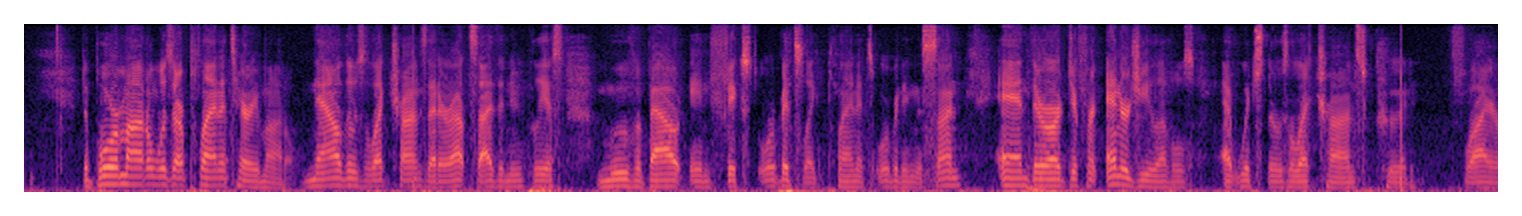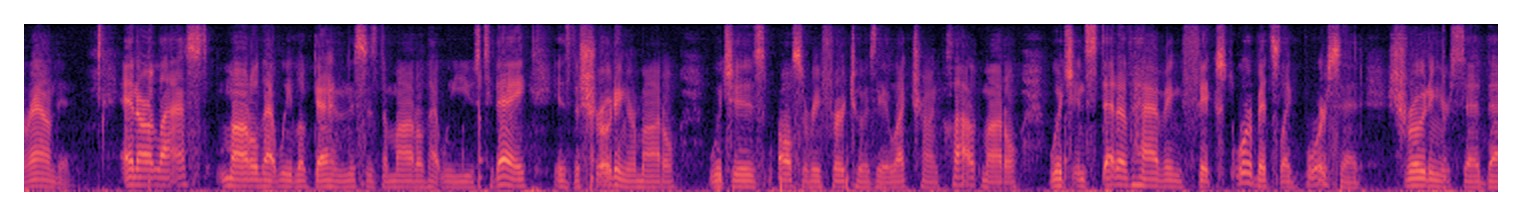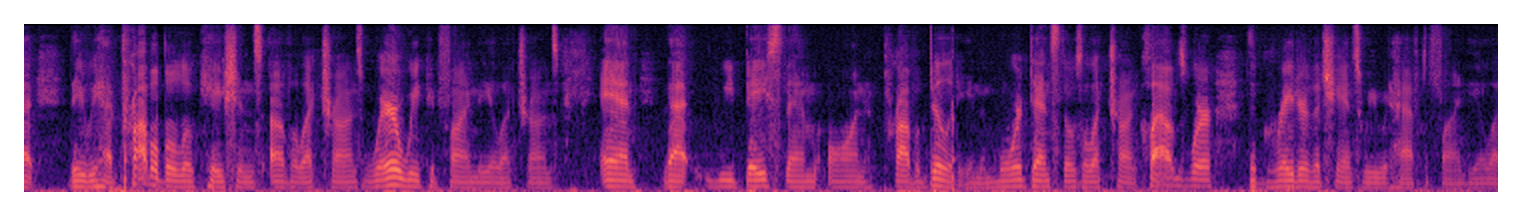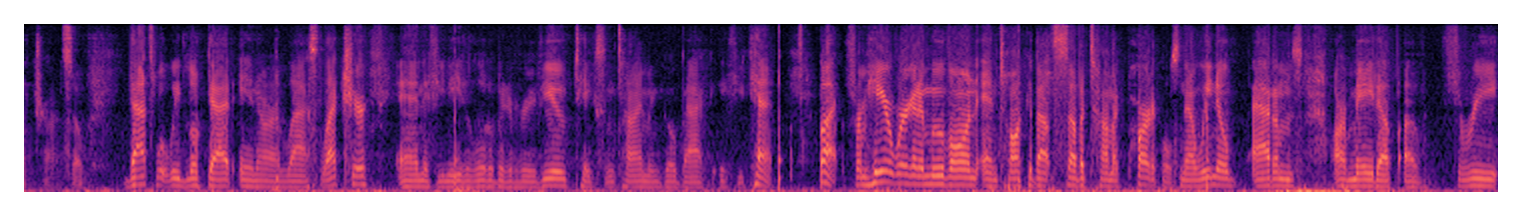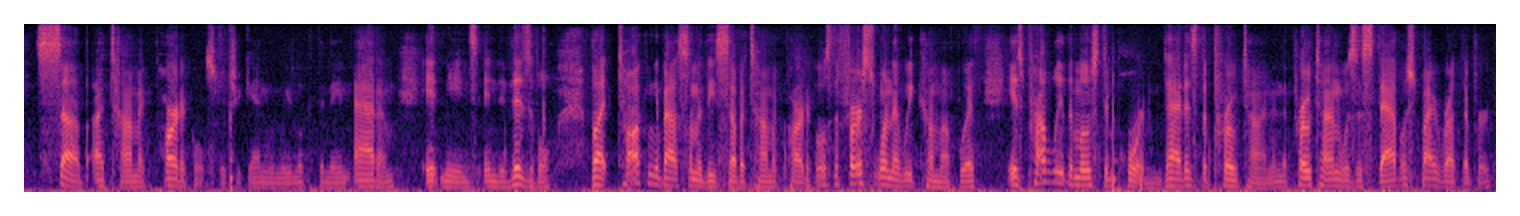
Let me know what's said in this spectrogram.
The Bohr model was our planetary model. Now those electrons that are outside the nucleus move about in fixed orbits like planets orbiting the sun, and there are different energy levels at which those electrons could fly around in. And our last model that we looked at, and this is the model that we use today, is the Schrodinger model, which is also referred to as the electron cloud model, which instead of having fixed orbits like Bohr said, Schrodinger said that they, we had probable locations of electrons where we could find the electrons and that we base them on probability. And the more dense those electron clouds were, the greater the chance we would have to find the electron. So that's what we looked at in our last lecture. And if you need a little bit of review, take some time and go back if you can. But from here, we're going to move on and talk about subatomic particles. Now, we know atoms are made up of three subatomic particles, which again, when we look at the name atom, it means indivisible. But talking about some of these subatomic particles, the first one that we come up with is probably the most important. That is the proton, and the proton was established by Rutherford.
